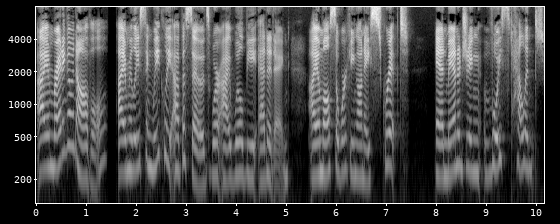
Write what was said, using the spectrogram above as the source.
I am writing a novel I am releasing weekly episodes where I will be editing. I am also working on a script and managing voice talent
